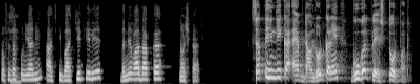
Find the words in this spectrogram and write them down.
प्रोफेसर हम्म। पुनियानी आज की बातचीत के लिए। धन्यवाद आपका। नमस्कार। सत्य हिंदी का ऐप डाउनलोड करें गूगल प्ले स्टोर पर।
